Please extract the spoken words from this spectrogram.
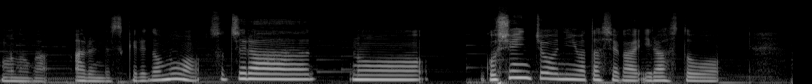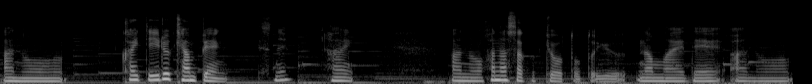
ものがあるんですけれどもそちらの御朱印帳に私がイラストをあの書いているキャンペーンですね。はい。あの花咲く京都という名前であの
